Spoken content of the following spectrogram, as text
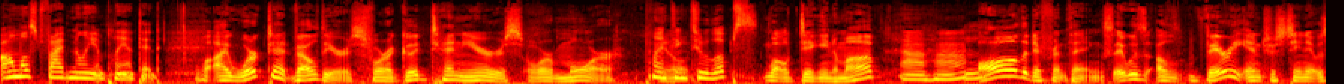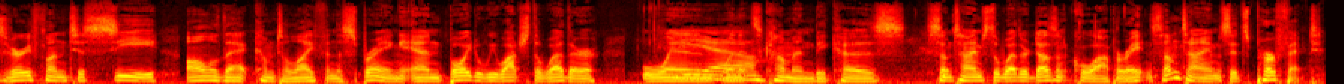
almost five million planted. Well, I worked at Veldheer's for a good 10 years or more. You planting know, tulips. Well, digging them up, Uh huh. all the different things. It was a, very interesting. It was very fun to see all of that come to life in the spring. And boy, do we watch the weather when when it's coming because sometimes the weather doesn't cooperate and sometimes it's perfect.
